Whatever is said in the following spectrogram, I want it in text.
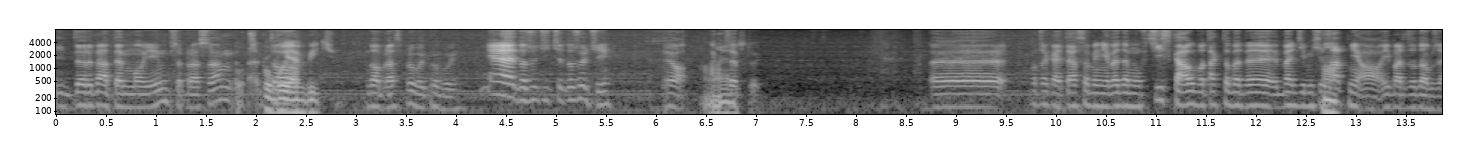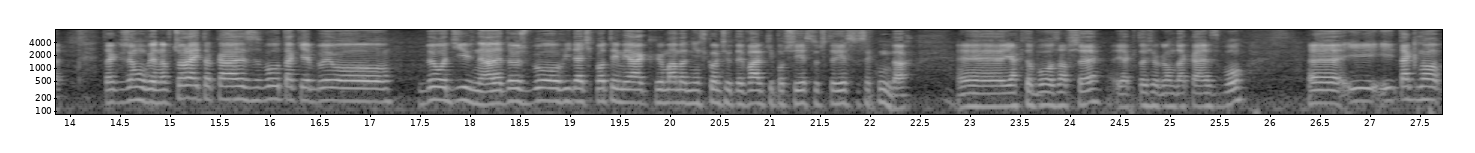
internetem moim, przepraszam. Spróbuję to... wbić. Dobra, spróbuj, próbuj. Nie, dorzucić cię dorzuci. Jo, No akceptuj. Eee, poczekaj, to ja sobie nie będę mu wciskał, bo tak to będę, będzie mi się O. zatnie, o i bardzo dobrze. Także mówię, no wczoraj to KSW takie było, było dziwne, ale to już było widać po tym jak Mamed nie skończył tej walki po 30-40 sekundach. Eee, jak to było zawsze, jak ktoś ogląda KSW. Eee, i, I tak no,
